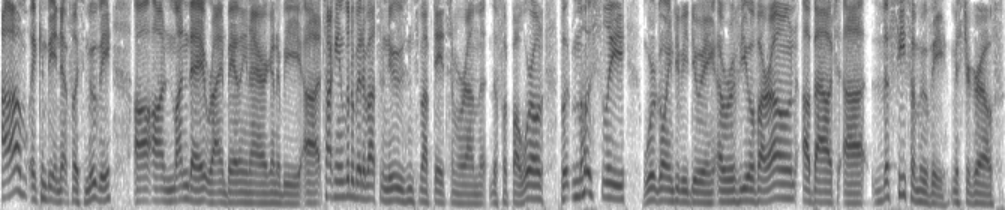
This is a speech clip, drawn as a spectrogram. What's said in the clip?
Um, it can be a Netflix movie. Uh, on Monday, Ryan Bailey and I are going to be uh, talking a little bit about some news and some updates from around the, the football world, but mostly we're going to be doing a review of our own about uh, the FIFA movie, Mr. Grove.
